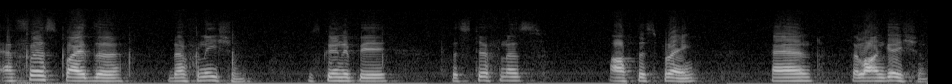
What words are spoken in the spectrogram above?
Fs by the definition is going to be the stiffness of the spring and the elongation.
